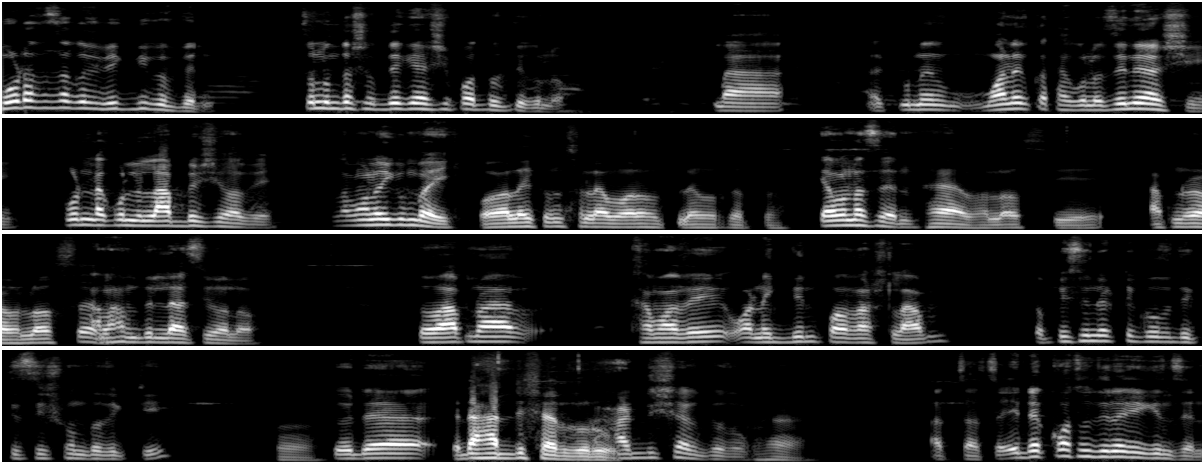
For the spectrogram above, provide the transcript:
মোটা তাজা করে বিক্রি করবেন? চলুন দর্শক দেখে আসি পদ্ধতিগুলো। বা কোন মনের কথাগুলো জেনে আসি। কোনটা করলে লাভ বেশি হবে। আসসালামু আলাইকুম ভাই। ওয়ালাইকুম সালাম রহমতুল্লাহ বরকাত কেমন আছেন? হ্যাঁ ভালো আছি। আপনারা ভালো আছেন? আলহামদুলিল্লাহ আছি ভালো। তো আপনার খামারে অনেকদিন পর আসলাম। তো পিছনে একটি গরু দেখতেছি সুন্দর একটি। তো এটা এটা হাড্ডি সার গরু। হাড্ডি সার গরু। হ্যাঁ। আচ্ছা আচ্ছা। এটা কতদিন আগে কিনছেন?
